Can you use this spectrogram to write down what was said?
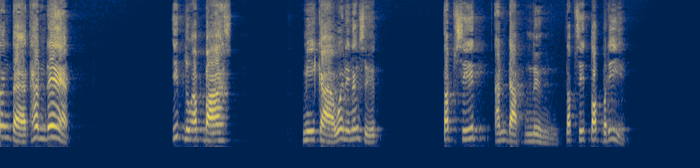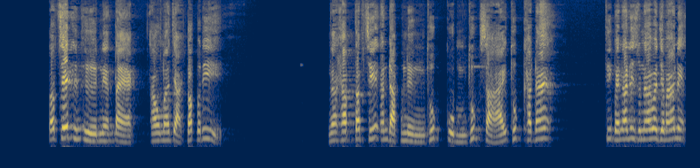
ตั้งแต่ท่านแรก อิบนุอับบาส มีกล่าวไว้ในหนังสือ ตับซีดอันดับหนึ่งตับซีดท็อปบรีตับซีดอื่นๆเนี่ยแตกเอามาจากท็อปบรี นะครับตับซีดอันดับหนึ่งทุกกลุ่ม ทุกสายทุกคณะ ที่เป็นอาลิสุนนะวะจมาเนี่ย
